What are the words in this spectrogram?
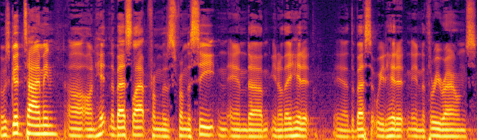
it was good timing uh, on hitting the best lap from the from the seat, and, and um, you know they hit it uh, the best that we'd hit it in, in the three rounds,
